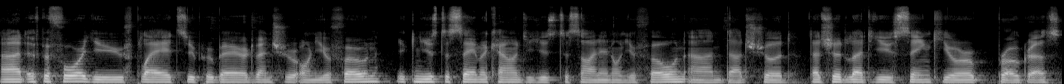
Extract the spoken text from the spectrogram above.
And if before you've played Super Bear Adventure on your phone, you can use the same account you used to sign in on your phone and that should that should let you sync your progress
